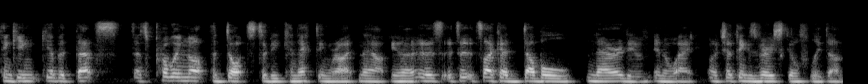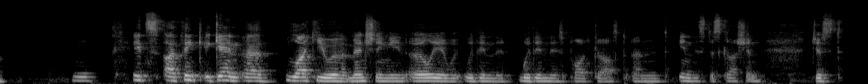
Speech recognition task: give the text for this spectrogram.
thinking yeah but that's that's probably not the dots to be connecting right now you know it's it's, it's like a double narrative in a way which i think is very skillfully done Mm. It's, I think, again, uh, like you were mentioning in earlier within the within this podcast and in this discussion, just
